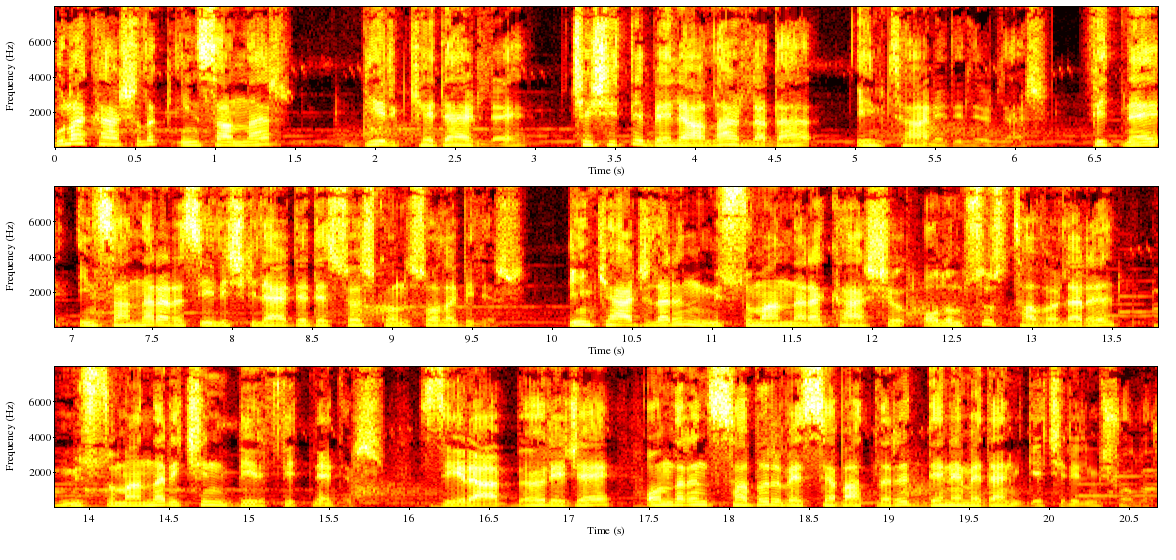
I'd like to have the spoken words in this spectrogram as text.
Buna karşılık insanlar bir kederle, çeşitli belalarla da imtihan edilirler. Fitne, insanlar arası ilişkilerde de söz konusu olabilir. İnkarcıların Müslümanlara karşı olumsuz tavırları Müslümanlar için bir fitnedir. Zira böylece onların sabır ve sebatları denemeden geçirilmiş olur.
